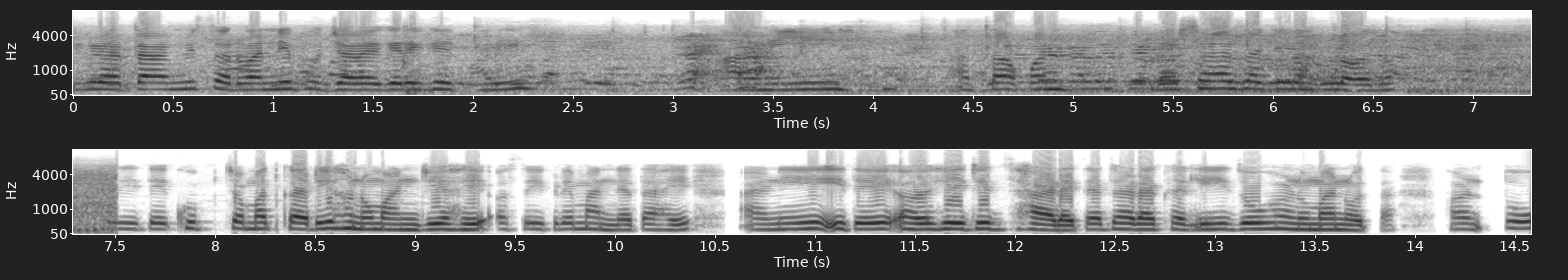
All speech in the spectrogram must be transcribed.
इकडे आता आम्ही सर्वांनी पूजा वगैरे घेतली. आणि आता आपण दर्शनासाठी निघलो आलो तर इथे खूप चमत्कारी हनुमानजी आहे असं इकडे मान्यता आहे. आणि इथे हे जे झाड आहे त्या झाडाखाली जो हनुमान होता हन- तो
